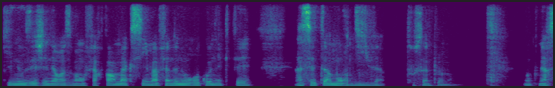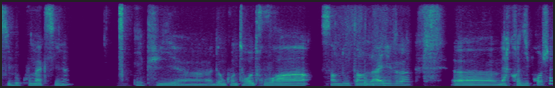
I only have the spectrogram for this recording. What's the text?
qui nous est généreusement offert par Maxime afin de nous reconnecter à cet amour divin tout simplement. Donc merci beaucoup Maxime. Et puis euh, donc on te retrouvera sans doute en live euh, mercredi prochain.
